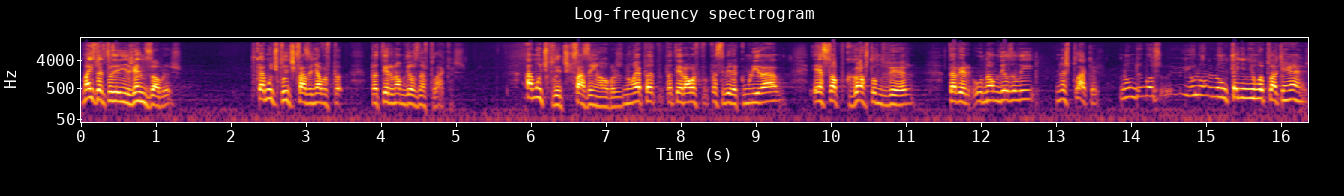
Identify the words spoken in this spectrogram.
mais do que fazerem as grandes obras, porque há muitos políticos que fazem obras para para ter o nome deles nas placas. Há muitos políticos que fazem obras, não é para, para ter obras para, para servir a comunidade, é só porque gostam de ver, está a ver, o nome deles ali nas placas. Não, eu não, não tenho nenhuma placa em Rãs.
